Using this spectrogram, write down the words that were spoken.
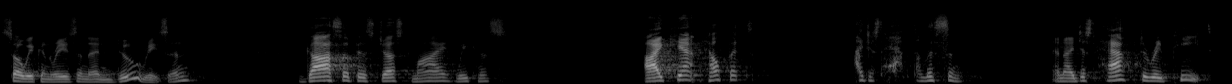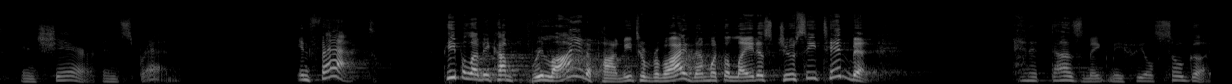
so we can reason and do reason, gossip is just my weakness. I can't help it. I just have to listen. And I just have to repeat and share and spread. In fact, people have become reliant upon me to provide them with the latest juicy tidbit. And it does make me feel so good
